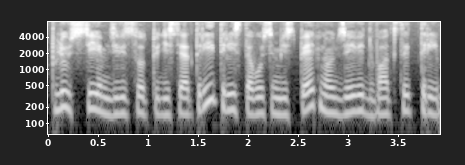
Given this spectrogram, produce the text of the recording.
Плюс 7 953 385 0923.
